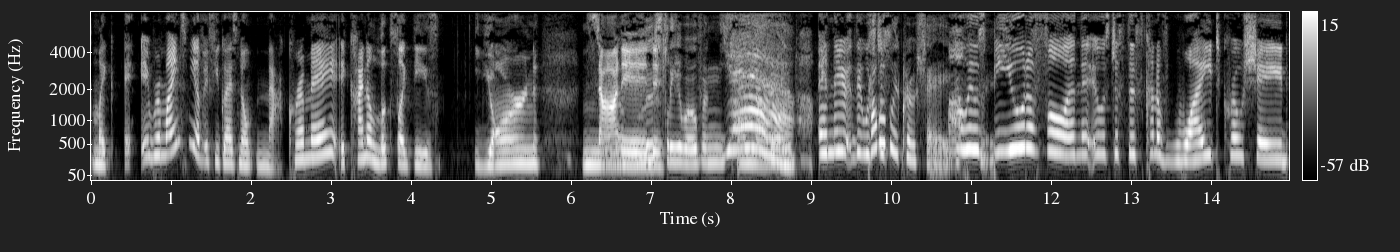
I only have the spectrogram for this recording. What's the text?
Like it, it reminds me of if you guys know macrame. It kind of looks like these yarn knotted. loosely woven, yeah, knotted. and there there was just probably crochet. Oh, it was beautiful. And it was just this kind of white crocheted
